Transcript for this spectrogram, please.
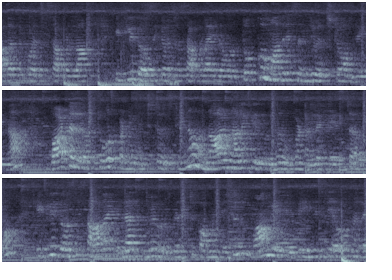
சாதத்துக்கு வச்சு சாப்பிடலாம். இட்லி தோசைக்கு வச்சு சாப்பிடலாம். இதை ஒரு தொக்கு மாதிரி செஞ்சு வச்சிட்டோம் அப்படின்னா பாட்டிலில் ஸ்டோர் பண்ணி வச்சுட்டு வச்சிட்டிங்கன்னா ஒரு நாலு நாளைக்கு இது வந்து ரொம்ப நல்ல டேஸ்ட்டாக இருக்கும். இட்லி தோசை சாதம் எல்லாத்துக்குமே ஒரு பெஸ்ட் காம்பினேஷன் வாங்க இது ஈஸியாகவும் நல்ல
